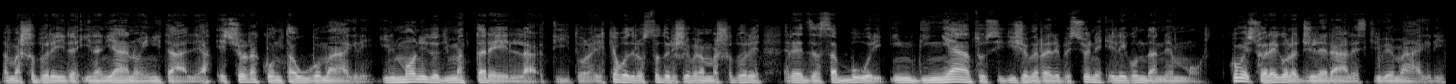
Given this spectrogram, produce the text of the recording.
l'ambasciatore iraniano in Italia e ce lo racconta Ugo Magri. Il monito di Mattarella titola Il capo dello Stato riceve l'ambasciatore Reza Saburi, indignato si dice per la repressione e le condanne a morte. Come sua regola generale, scrive Magri,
